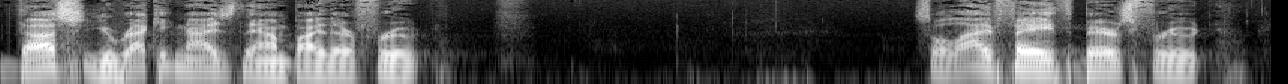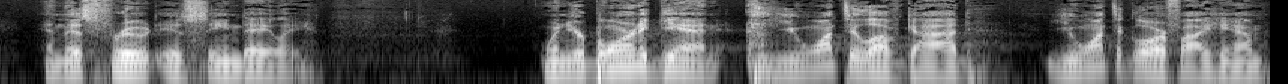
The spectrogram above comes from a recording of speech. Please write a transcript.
Thus you recognize them by their fruit. So, live faith bears fruit, and this fruit is seen daily. When you're born again, you want to love God, you want to glorify Him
